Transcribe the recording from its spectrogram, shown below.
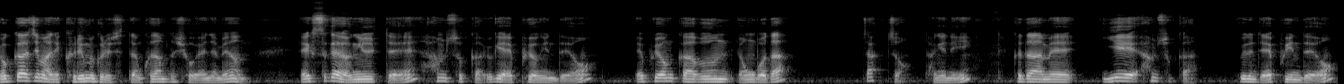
여기까지 만약 그림을 그릴 수 있다면 그 다음부터 쉬워요. 왜냐면 x가 0일 때 함수값 이게 f0인데요. f0 값은 0보다 작죠. 당연히. 그 다음에 2의 함수값 여기도 이제 f인데요.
